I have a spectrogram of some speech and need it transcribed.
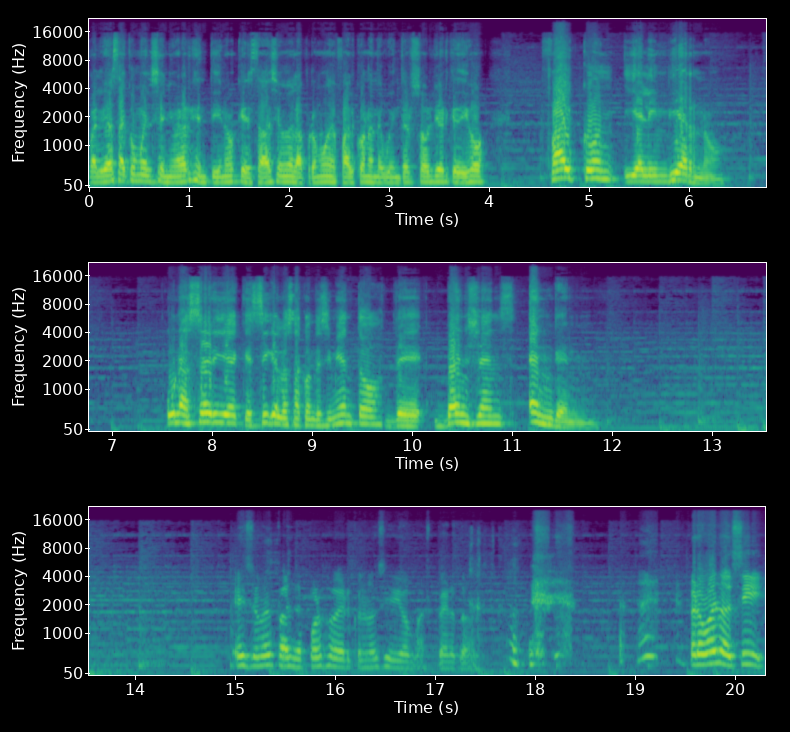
Valeria está como el señor argentino que estaba haciendo la promo de Falcon and the Winter Soldier que dijo Falcon y el invierno una serie que sigue los acontecimientos de Vengeance Engen. Eso me pasa por joder con los idiomas, perdón. Pero bueno, sí,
